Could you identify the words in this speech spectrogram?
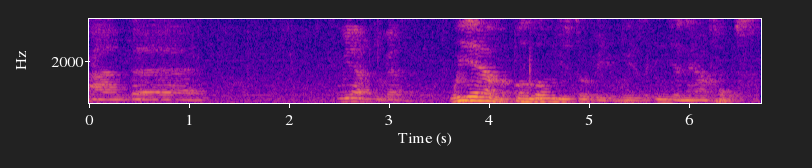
and uh, we are together. We have a long history with the Indian Air Force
